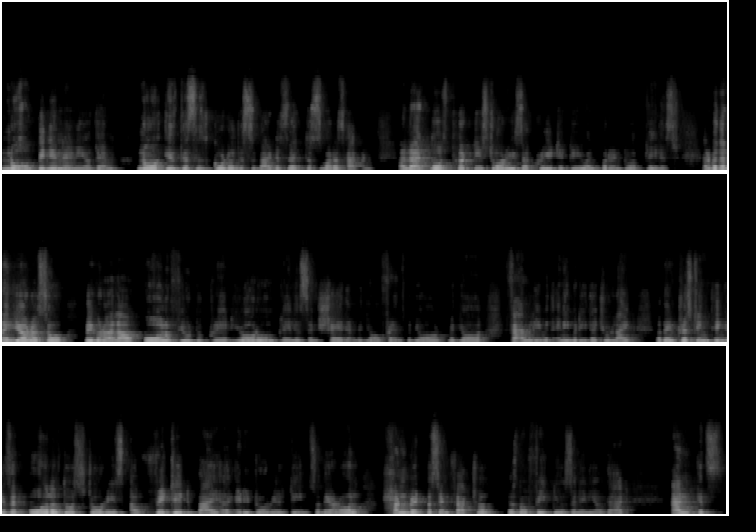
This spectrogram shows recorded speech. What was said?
no opinion in any of them, no is this is good or this is bad? This is this is what has happened. And that those 30 stories are created to you and put into a playlist. And within a year or so we're going to allow all of you to create your own playlists and share them with your friends with your with your family with anybody that you like. But the interesting thing is that all of those stories are vetted by an editorial team. So they are all 100% factual. There's no fake news in any of that. And it's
